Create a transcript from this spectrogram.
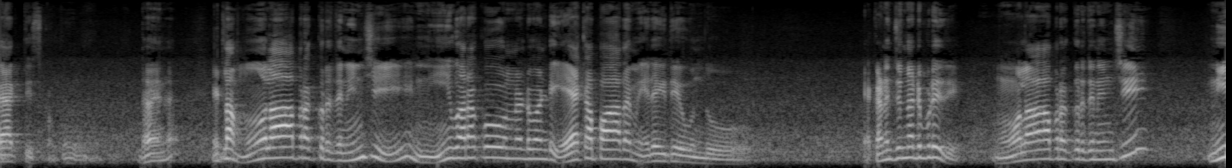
బ్యాక్ తీసుకుంటాం అర్థమైందా? ఇట్లా మూలా ప్రకృతి నుంచి నీ వరకు ఉన్నటువంటి ఏకపాదం ఏదైతే ఉందో ఎక్కడి నుంచి ఉన్నట్టు ఇప్పుడు ఇది? మూలా ప్రకృతి నుంచి నీ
